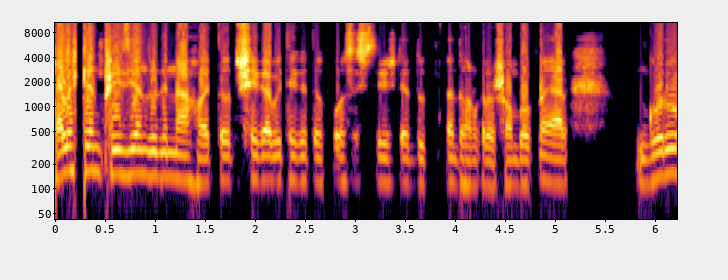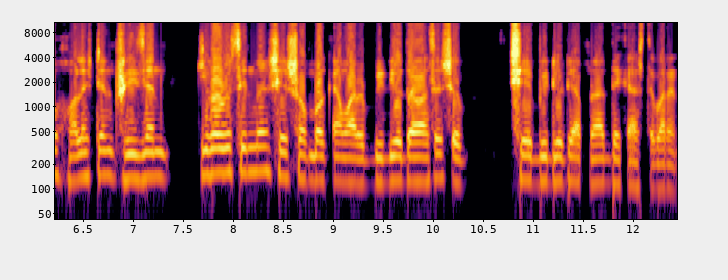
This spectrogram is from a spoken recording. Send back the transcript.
হলস্টেন, ফ্রিজিয়ান যদি না হয় তো সে গাবি থেকে তো পঁচিশ তিরিশটা দুধ দহন করা সম্ভব নয়। আর গরু হলস্টেন, ফ্রিজিয়ান কীভাবে চিনবেন সে সম্পর্কে আমার ভিডিও দেওয়া আছে, সে সেই ভিডিওটি আপনারা দেখে আসতে পারেন।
